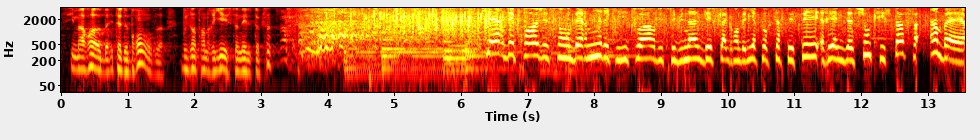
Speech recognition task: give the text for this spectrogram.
si ma robe était de bronze, vous entendriez sonner le tocsin. Pierre Desproges et son dernier réquisitoire du tribunal des flagrants délires pour cet été, réalisation Christophe Imbert.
